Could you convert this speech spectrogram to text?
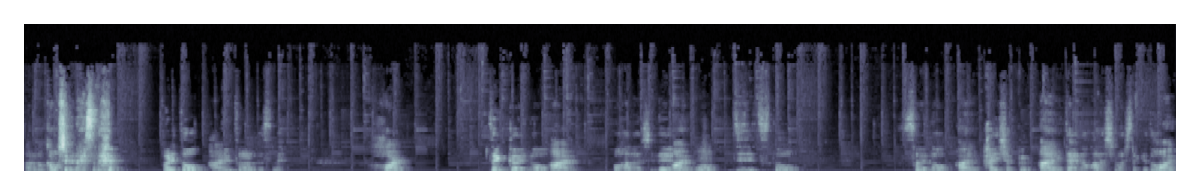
あるのかもしれないですね。割とニはいュートラルですね。は前回い。のはお話い。で、はい。うん。事実とそれのはい。解釈はいみたいなお話しましたけど、はい。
